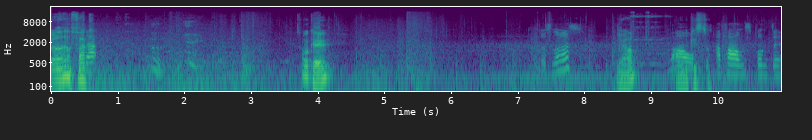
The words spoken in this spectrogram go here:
Ah, fuck. Da. Okay. Da ist noch was? Ja. Wow. Eine Kiste. Erfahrungspunkte.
